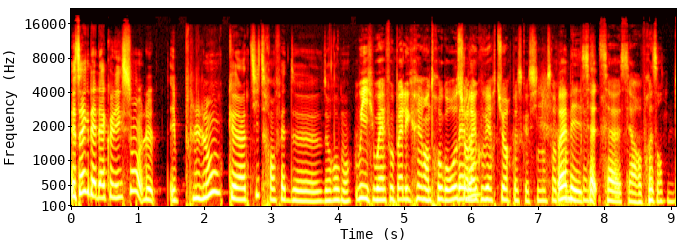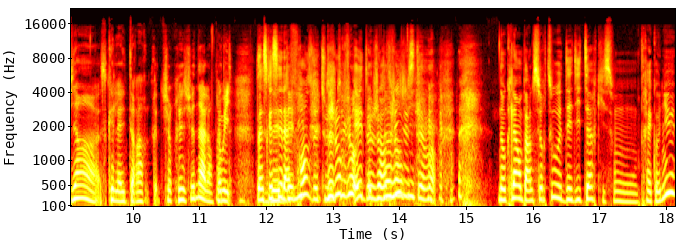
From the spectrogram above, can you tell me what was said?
Mais c'est vrai que la, la collection le- est plus longue qu'un titre en fait de, de roman. oui, ouais, faut pas l'écrire en trop gros Ben sur la couverture parce que sinon ça. Ouais, mais pas- ça, ça, ça représente bien ce qu'est la littérature régionale, en fait. Oui. Parce que c'est la France de toujours, toujours et d'aujourd'hui. justement. Donc là, on parle surtout d'éditeurs qui sont très connus,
